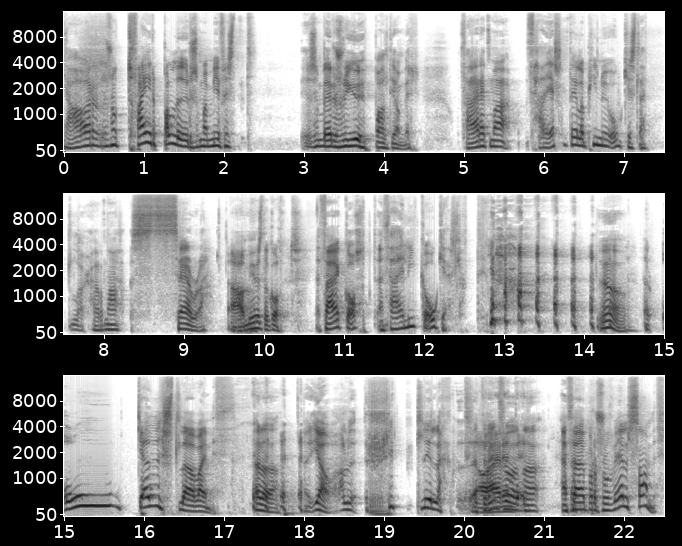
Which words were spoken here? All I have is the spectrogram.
já, það er svona tvær balluður sem að mér finnst sem eru svona í uppáhaldi á mér. Það er hérna, það er samt eiginlega pínu ógislegt lag, það er hérna Sarah. Já, mér finnst það gott. Það er gott, en það er líka ógeðslegt. Já, það er ógeðslega væmið. Er það? já, alveg hryllilegt Þetta er eins og þarna en það er bara svo vel samið.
